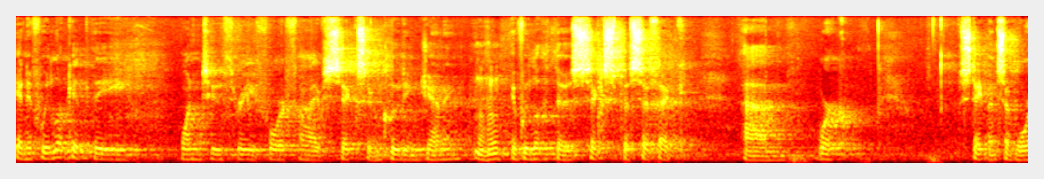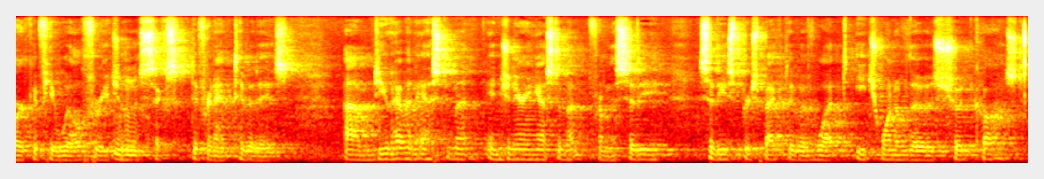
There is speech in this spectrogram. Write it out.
And if we look at the one, two, three, four, five, six, including Jennings, if we look at those six specific um, work, statements of work, if you will, for each of those six different activities, um, do you have an estimate, engineering estimate from the city, city's perspective of what each one of those should cost?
